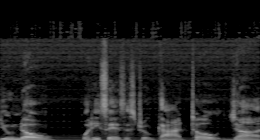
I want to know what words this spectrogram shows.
you know what he says is true. God told John,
